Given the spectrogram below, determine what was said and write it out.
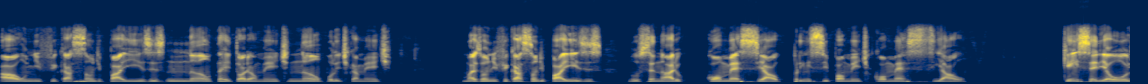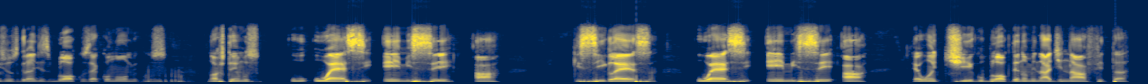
A unificação de países, não territorialmente, não politicamente, mas a unificação de países no cenário comercial, principalmente comercial. Quem seria hoje os grandes blocos econômicos? Nós temos o USMCA, que sigla é essa? USMCA é o antigo bloco denominado de NAFTA,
